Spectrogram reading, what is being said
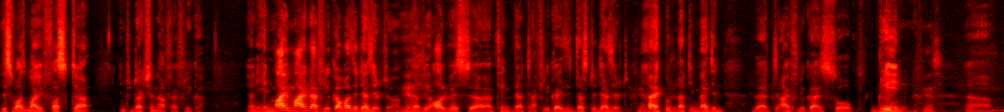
this was my first uh, introduction of Africa. And in my mind, Africa was a desert uh, because we always uh, think that Africa is just a desert. I could not imagine that Africa is so green. Yes. Um,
